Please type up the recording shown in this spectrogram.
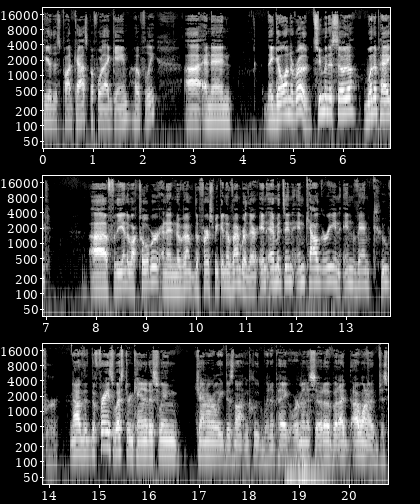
hear this podcast before that game, hopefully. And then they go on the road to Minnesota, Winnipeg, for the end of October, and then November, the first week of November, they're in Edmonton, in Calgary, and in Vancouver. Now, the, the phrase Western Canada swing generally does not include Winnipeg or Minnesota, but I, I want to just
